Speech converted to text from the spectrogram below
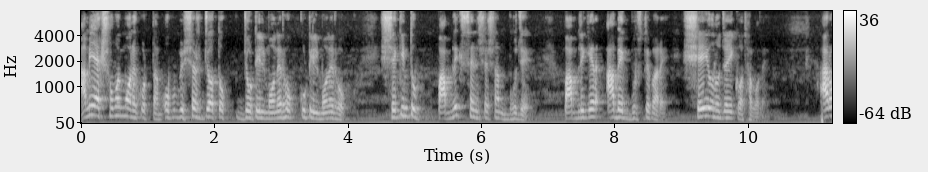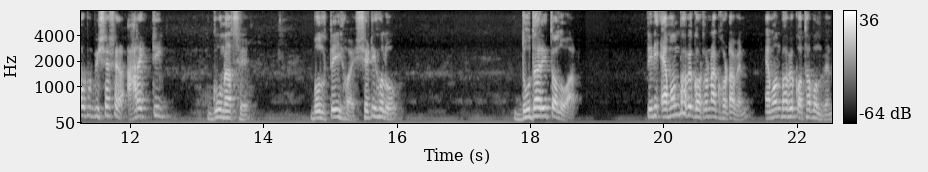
আমি এক সময় মনে করতাম অপবিশ্বাস যত জটিল মনের হোক, কুটিল মনের হোক, সে কিন্তু পাবলিক সেন্সেশন বুঝে পাবলিকের আবেগ বুঝতে পারে, সেই অনুযায়ী কথা বলে। আর অপবিশ্বাসের আরেকটি গুণ আছে, বলতেই হয়, সেটি হলো দুধারি তলোয়ার। তিনি এমনভাবে ঘটনা ঘটাবেন, এমনভাবে কথা বলবেন,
